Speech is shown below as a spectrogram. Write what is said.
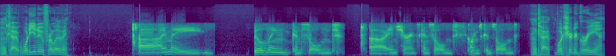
Okay. What do you do for a living? Uh, I'm a building consultant, uh, insurance consultant, claims consultant. Okay. What's your degree in?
